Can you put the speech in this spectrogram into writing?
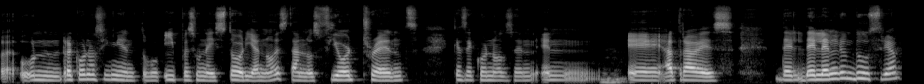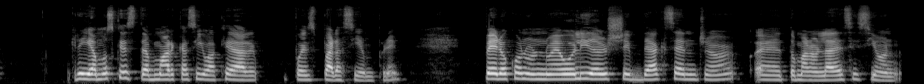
eh, un reconocimiento y pues una historia, ¿no? Están los Fjord Trends que se conocen en, eh, a través de, de la industria. Creíamos que esta marca se iba a quedar pues para siempre pero con un nuevo leadership de Accenture eh, tomaron la decisión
